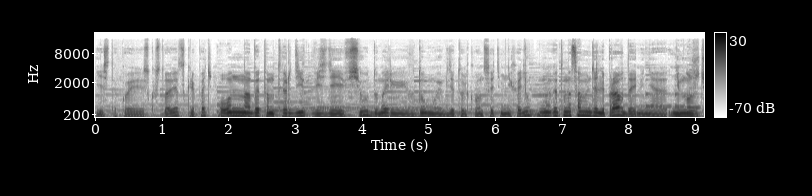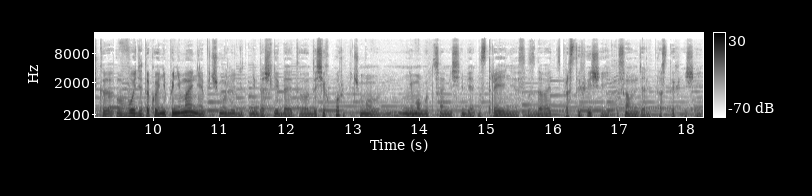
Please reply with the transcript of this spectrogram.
есть такой искусствовед, скрипач, он об этом твердит везде и всюду, мэрию и в Думу, и где только он с этим не ходил. Ну, это на самом деле правда. Меня немножечко вводит такое непонимание, почему люди не дошли до этого до сих пор, почему не могут сами себе настроение создавать простых вещей, на самом деле простых вещей.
